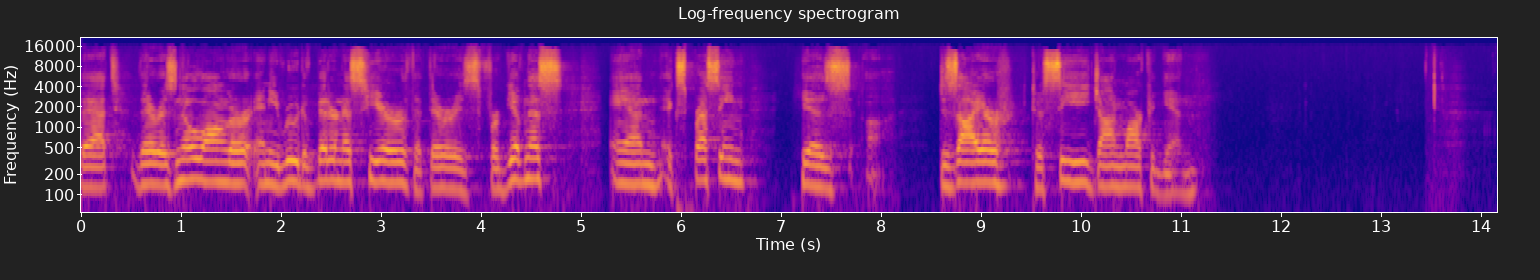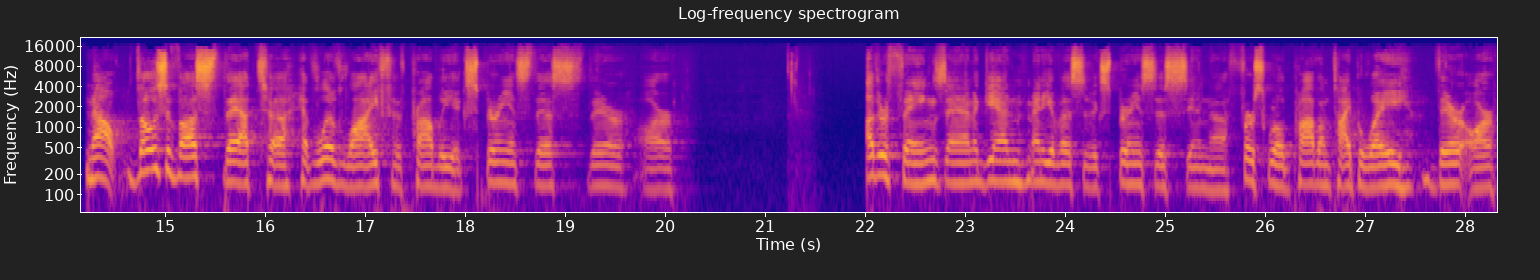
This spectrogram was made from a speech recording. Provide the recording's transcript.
that there is no longer any root of bitterness here, that there is forgiveness, and expressing his uh, desire to see John Mark again. Now, those of us that uh, have lived life have probably experienced this. There are other things, and again, many of us have experienced this in a first world problem type of way. There are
